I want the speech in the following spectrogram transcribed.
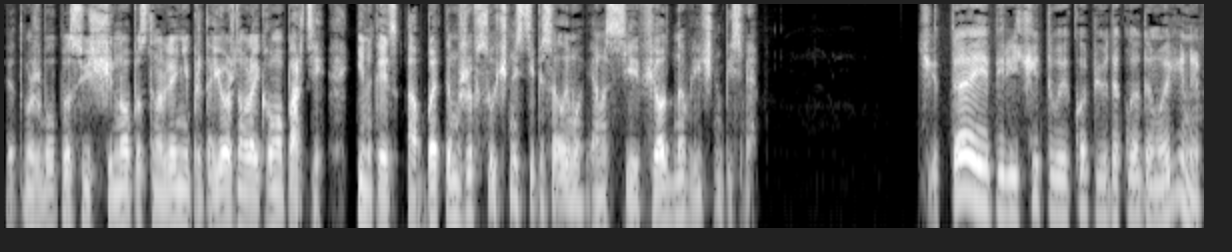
Этому же было посвящено постановление притаежного райкома партии. И, наконец, об этом же в сущности писала ему и Анастасия Федоровна в личном письме. Читая и перечитывая копию доклада Марины,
